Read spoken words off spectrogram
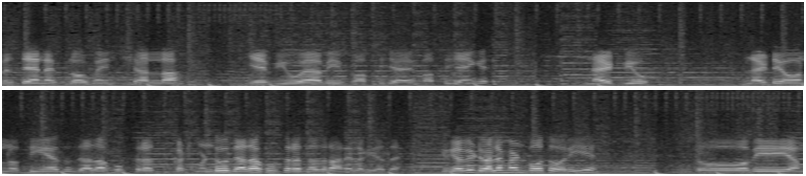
मिलते हैं नेक्स्ट ब्लॉग में इंशाल्लाह। ये व्यू है अभी वापसी जाए वापसी जाएँगे। नाइट व्यू लाइटें ऑन होती हैं तो ज़्यादा खूबसूरत कठमंडू ज़्यादा खूबसूरत नज़र आने लग जाता है क्योंकि अभी डेवलपमेंट बहुत हो रही है। तो अभी हम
